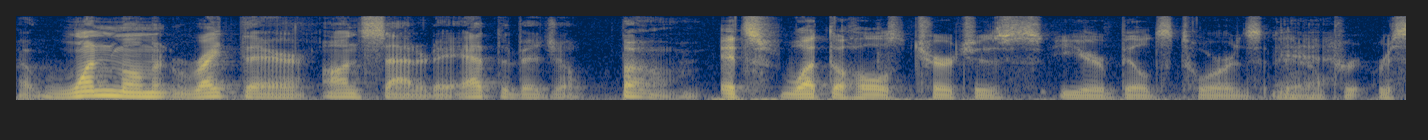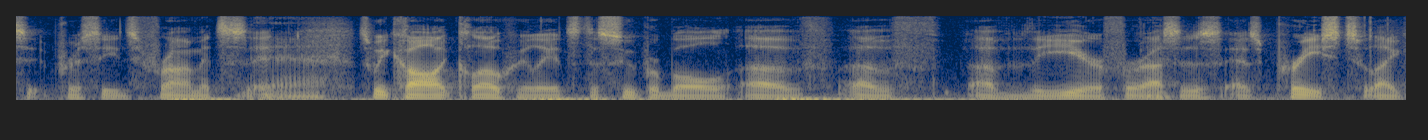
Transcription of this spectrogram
Uh, One moment right there on Saturday at the vigil. Boom. it's what the whole church's year builds towards and Yeah. pr- proceeds from. It's it, so we call it colloquially. It's the Super Bowl of of of the year for us as as priests. Like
